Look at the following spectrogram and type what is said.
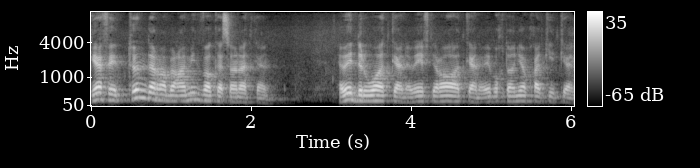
قفت تندر رب العالمين فاكسانات كان هذا دروات كان هذا افتراءات كان هذا بختانيا بخلقيت كان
